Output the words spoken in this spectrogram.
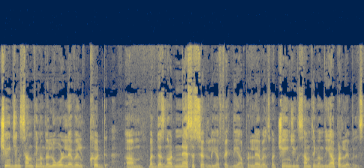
changing something on the lower level could um, but does not necessarily affect the upper levels. But changing something on the upper levels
